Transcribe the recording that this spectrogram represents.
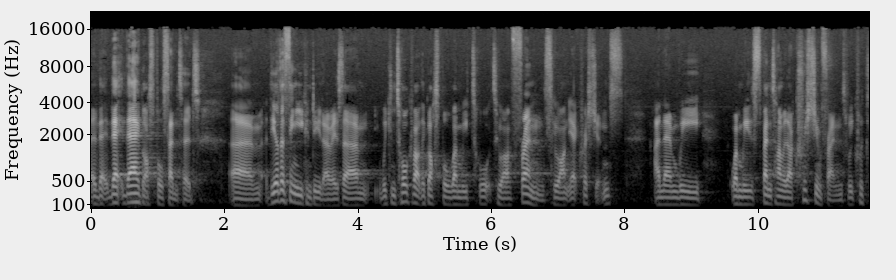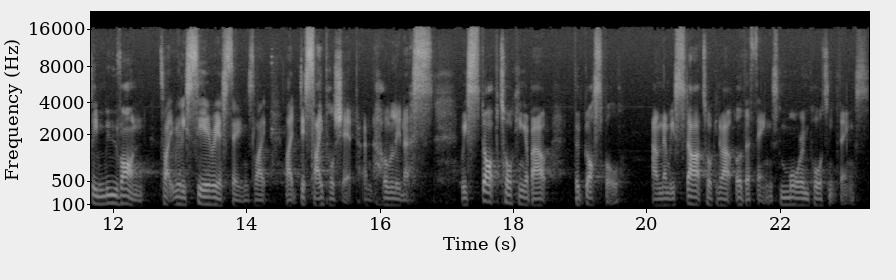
they're, they're gospel centered. Um, the other thing you can do, though, is um, we can talk about the gospel when we talk to our friends who aren't yet Christians. And then we, when we spend time with our Christian friends, we quickly move on to like really serious things like, like discipleship and holiness. We stop talking about the gospel and then we start talking about other things, more important things.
